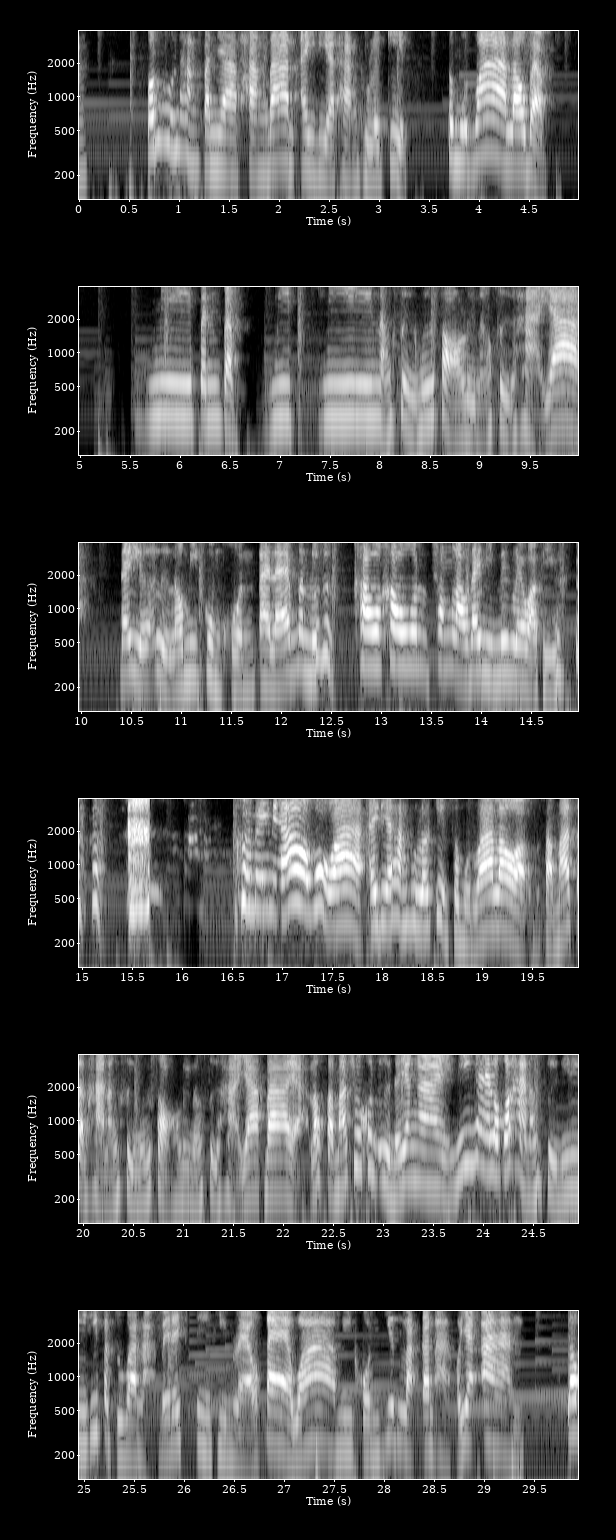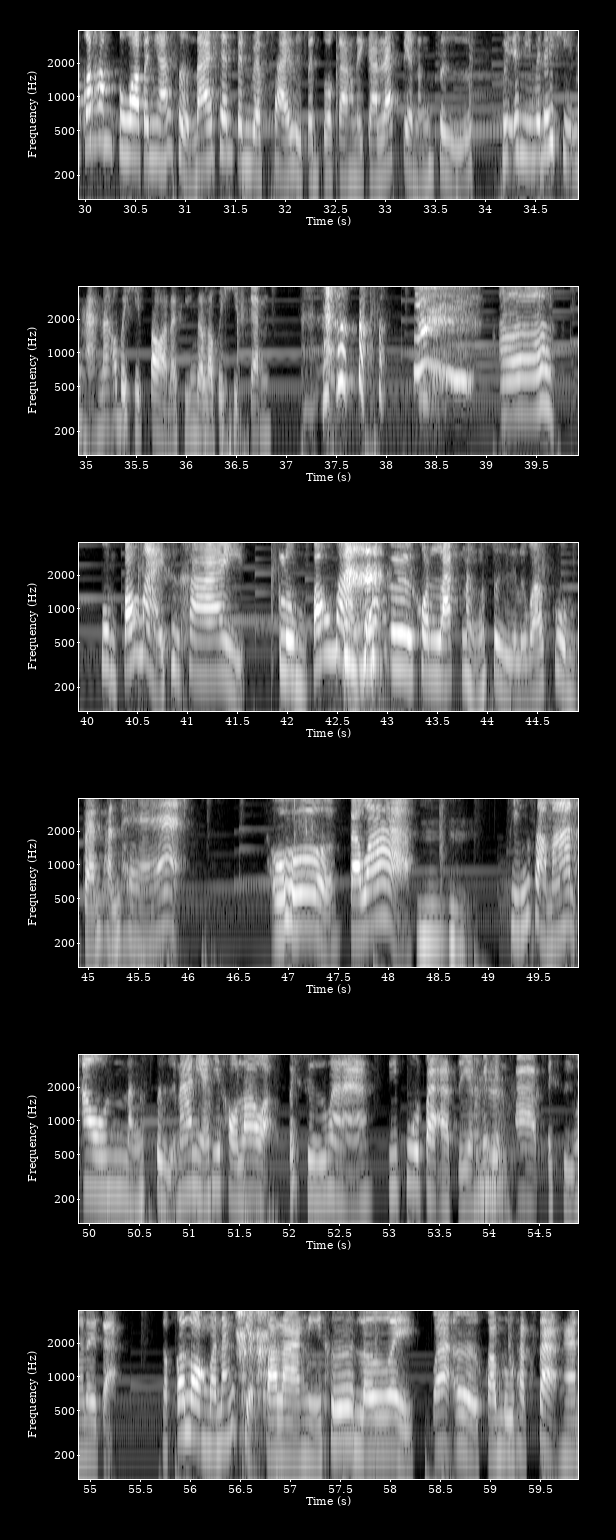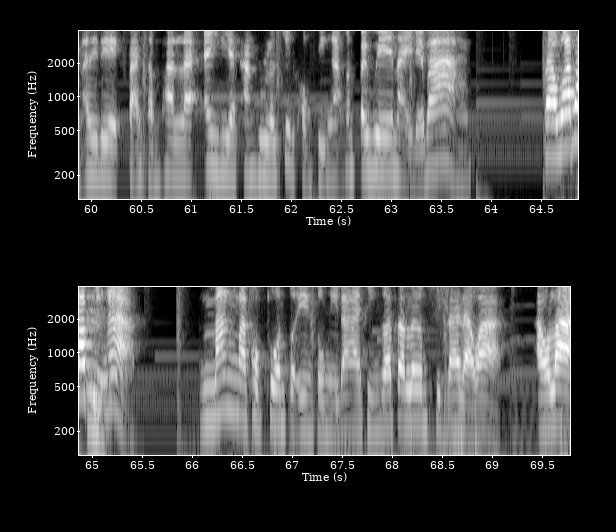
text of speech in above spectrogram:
ต้นทุนทางปัญญาทางด้านไอเดียทางธุรกิจ สมมุติว่าเราแบบมีเป็นแบบ มีมีหนังสือมือสองหรือหนังสือหายากได้เยอะหรือเรามีกลุ่มคน แต่แล้วมันรู้สึกเข้าเข้าช่องเราได้นิดนึงเลยว่ะพิงคือในเนี้ยบอกว่าไอเดียทางธุรกิจสมมติว่าเราอะสามารถจัดหาหนังสือมือสองหรือหนังสือหายากได้อะเราสามารถช่วยคนอื่นได้ยังไง นี่ไงเราก็หาหนังสือดีๆที่ปัจจุบันอะไม่ได้ตีพิมพ์แล้ว แต่ว่ามีคนที่รักการอ่านเขาอยากอ่าน เราก็ทำตัวเป็นงานเสริมได้เช่นเป็นเว็บไซต์ หรือเป็นตัวกลางในการแลกเปลี่ยนหนังสือ เฮ้ยอันนี้ไม่ได้คิดค่ะน่าเอาไปคิดต่อนะพิงเดี๋ยวเราไปคิดกันเออกลุ่มเป้าหมายคือใคร กลุ่มเป้าหมายก็คือคนรักหนังสือหรือว่ากลุ่มแฟนพันธ์แท้ โอ้แปลว่าอืมพิงค์สามารถเอาหนังสือหน้าเนี้ยที่เขาเล่าอะไปซื้อมานะ ที่พูดไปอาจจะยังไม่เห็นภาพไปซื้อมาเลยจ้ะแล้วก็ลองมานั่งเขียนตารางนี้ขึ้นเลย ว่าเออความรู้ทักษะงานอดิเรกสายสัมพันธ์และไอเดียทางธุรกิจของพิงค์อะมันไปเวไหนได้บ้าง แปลว่าถ้าอืมพิงค์อะนั่งมาทบทวนตัวเองตรงนี้ได้ พิงค์ก็จะเริ่มคิดได้แล้วว่า เอาล่ะ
